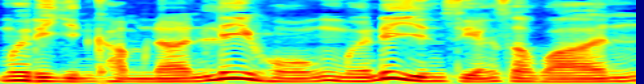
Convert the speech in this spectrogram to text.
เมื่อได้ยินคำนั้นลี่หงเหมือนได้ยินเสียงสวรรค์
